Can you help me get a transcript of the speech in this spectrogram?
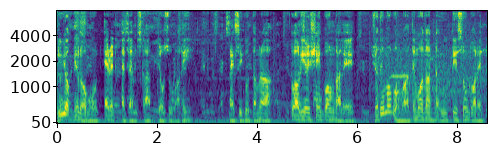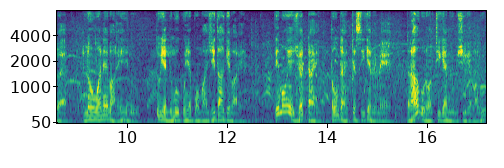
နယူးယောက်မြို့တော်ဝန် Eric Adams ကပြောဆိုပါတယ်။မက္ကဆီကိုသမ္မတကလော်ဒီယာရှိန်ဘောင်းကလည်းရွေသင်္ဘောပေါ်မှာသင်္ဘောသား2ဦးတေဆုံးသွားတဲ့အတွက်အလွန်ဝမ်းနည်းပါတယ်လို့သူ့ရဲ့လူမှုကွန်ရက်ပေါ်မှာရေးသားခဲ့ပါတယ်။သင်္ဘောရဲ့ရွက်တိုင်၃တိုင်ပျက်စီးခဲ့ပေမဲ့တရားကိုတော့ထိခိုက်မှုမရှိခဲ့ပါဘူး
